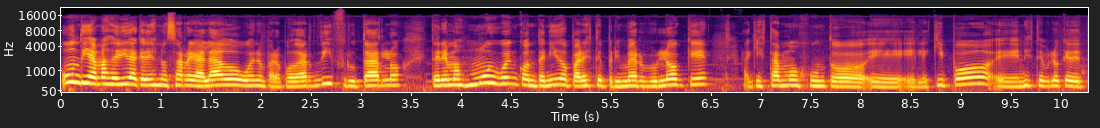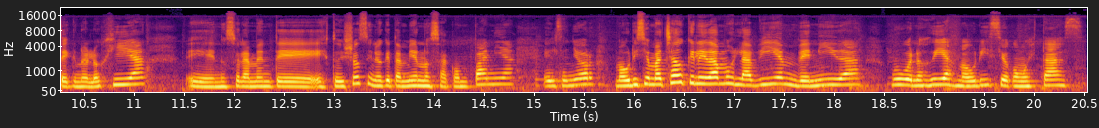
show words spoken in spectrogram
Un día más de vida que Dios nos ha regalado, bueno, para poder disfrutarlo. Tenemos muy buen contenido para este primer bloque. Aquí estamos junto eh, el equipo eh, en este bloque de tecnología. Eh, no solamente estoy yo, sino que también nos acompaña el señor Mauricio Machado, que le damos la bienvenida. Muy buenos días, Mauricio, ¿cómo estás?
